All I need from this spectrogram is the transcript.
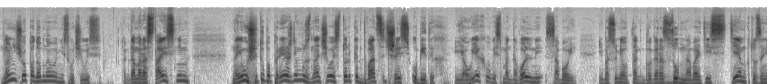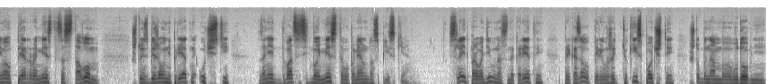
Но ничего подобного не случилось. Когда мы расстались с ним, на его счету по-прежнему значилось только 26 убитых, и я уехал весьма довольный собой, ибо сумел так благоразумно обойтись с тем, кто занимал первое место за столом, что избежал неприятной участи занять 27 место в упомянутом списке. Слейд проводил нас до кареты, приказал переложить тюки с почты, чтобы нам было удобнее,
